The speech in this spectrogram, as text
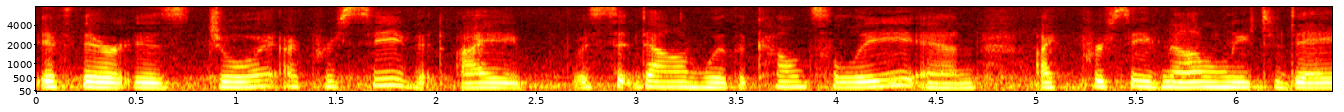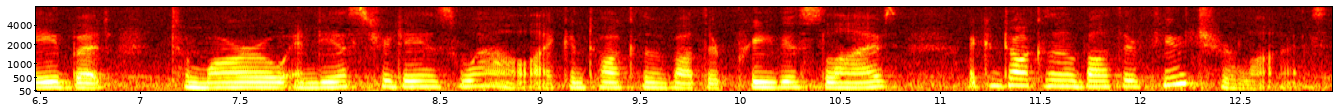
If there is joy, I perceive it. I sit down with a counselee and I perceive not only today, but tomorrow and yesterday as well. I can talk to them about their previous lives. I can talk to them about their future lives,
